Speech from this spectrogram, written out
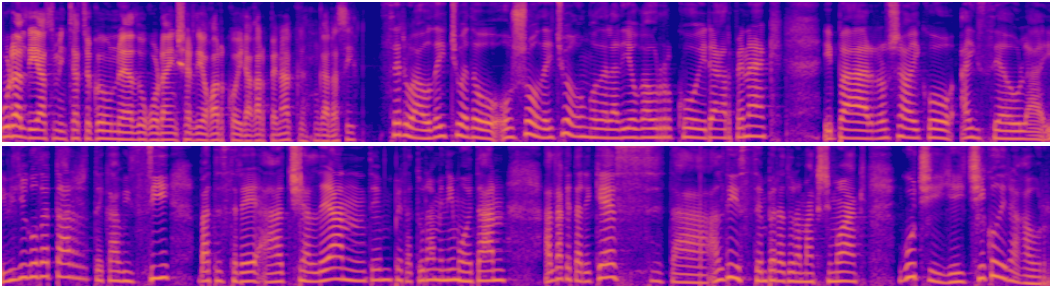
Eguraldiaz mintzatzeko unea du gorain zer dio gaurko iragarpenak garazi. Zerua odeitzu edo oso odeitzu egongo dela dio gaurko iragarpenak ipar osabaiko aizea dula. Ibiligo da tarteka bizi batez ere atxaldean temperatura minimoetan aldaketarik ez eta aldiz temperatura maksimoak gutxi jeitxiko dira gaur.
